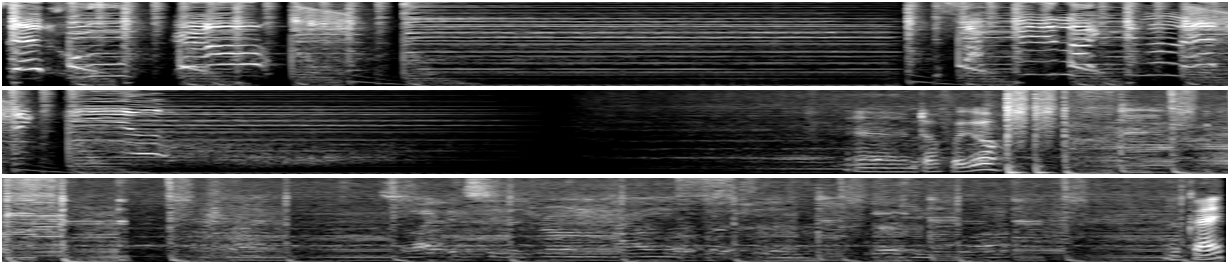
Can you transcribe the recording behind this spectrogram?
Said, ooh, girl. You shot like an electric eel. And off we go. So I can see the drone now, not virtual version if you want. Okay.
